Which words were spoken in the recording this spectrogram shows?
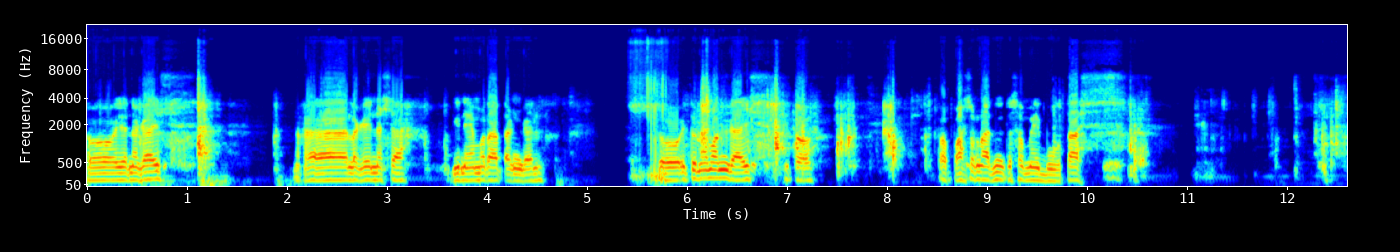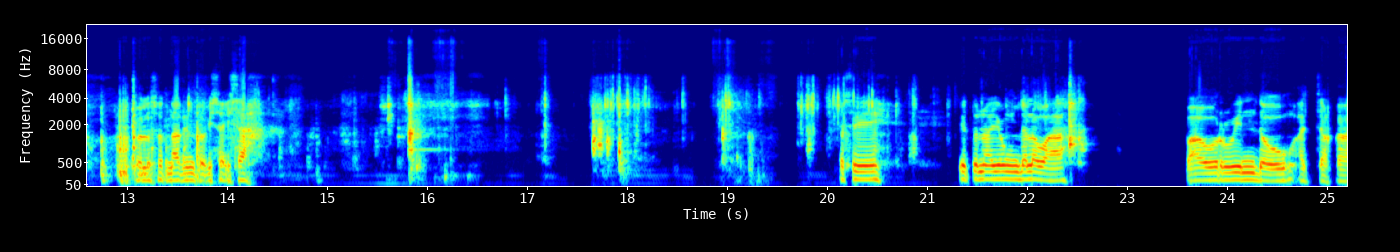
So, yan na guys. Nakalagay na siya. Hindi na. So, ito naman guys. Ito. Papasok natin ito sa may butas. Tulusot natin ito isa-isa. Kasi, ito na yung dalawa. Power window at saka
